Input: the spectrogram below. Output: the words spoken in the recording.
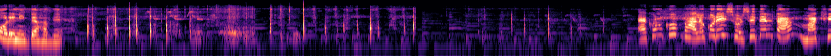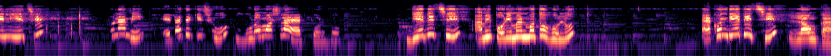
করে নিতে হবে। এখন খুব ভালো করেই সর্ষে তেলটা মাখিয়ে নিয়েছি। এখন আমি এটাতে কিছু গুঁড়ো মশলা অ্যাড করব। দিয়ে দিচ্ছি আমি পরিমাণ মতো হলুদ। এখন দিয়ে দিচ্ছি লঙ্কা।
